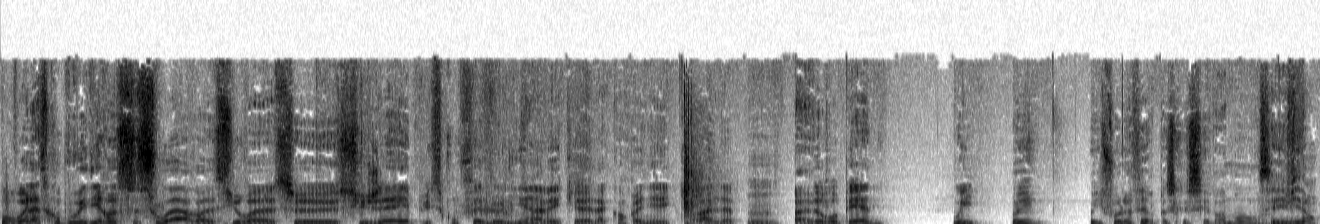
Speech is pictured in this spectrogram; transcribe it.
Bon, voilà ce qu'on pouvait dire ce soir euh, sur euh, ce sujet, puisqu'on fait le lien avec euh, la campagne électorale mmh. européenne. Oui Oui, oui, il faut la faire parce que c'est vraiment. C'est évident.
